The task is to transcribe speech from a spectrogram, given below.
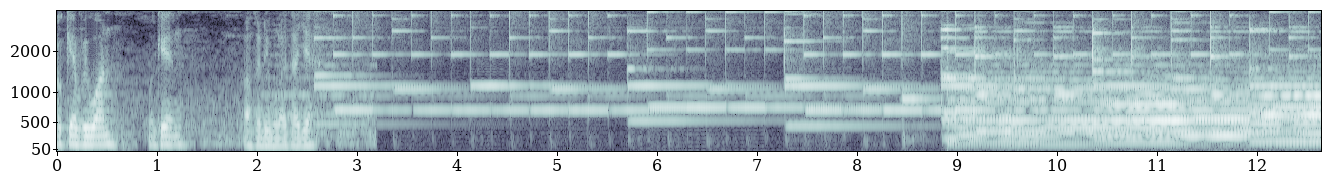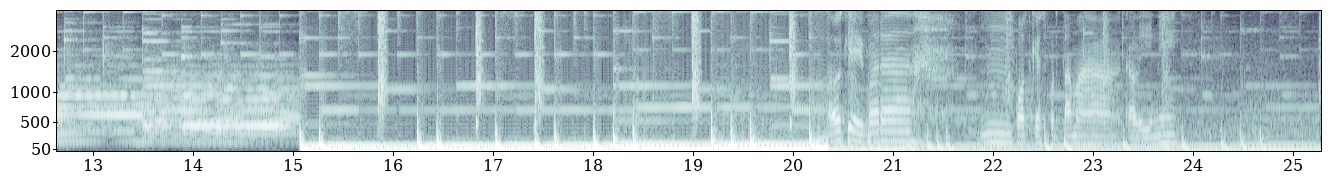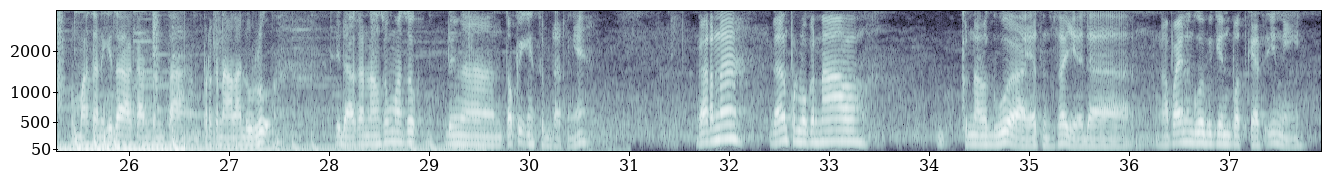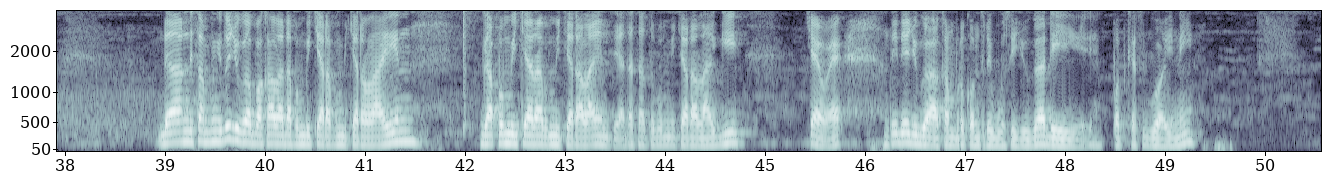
Oke everyone, mungkin langsung dimulai saja. Oke, pada hmm, podcast pertama kali ini pembahasan kita akan tentang perkenalan dulu. Tidak akan langsung masuk dengan topik yang sebenarnya. Karena kalian perlu kenal kenal gua ya tentu saja dan ngapain gue bikin podcast ini. Dan di samping itu juga bakal ada pembicara-pembicara lain, nggak pembicara-pembicara lain sih, ada satu pembicara lagi cewek. Nanti dia juga akan berkontribusi juga di podcast gua ini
